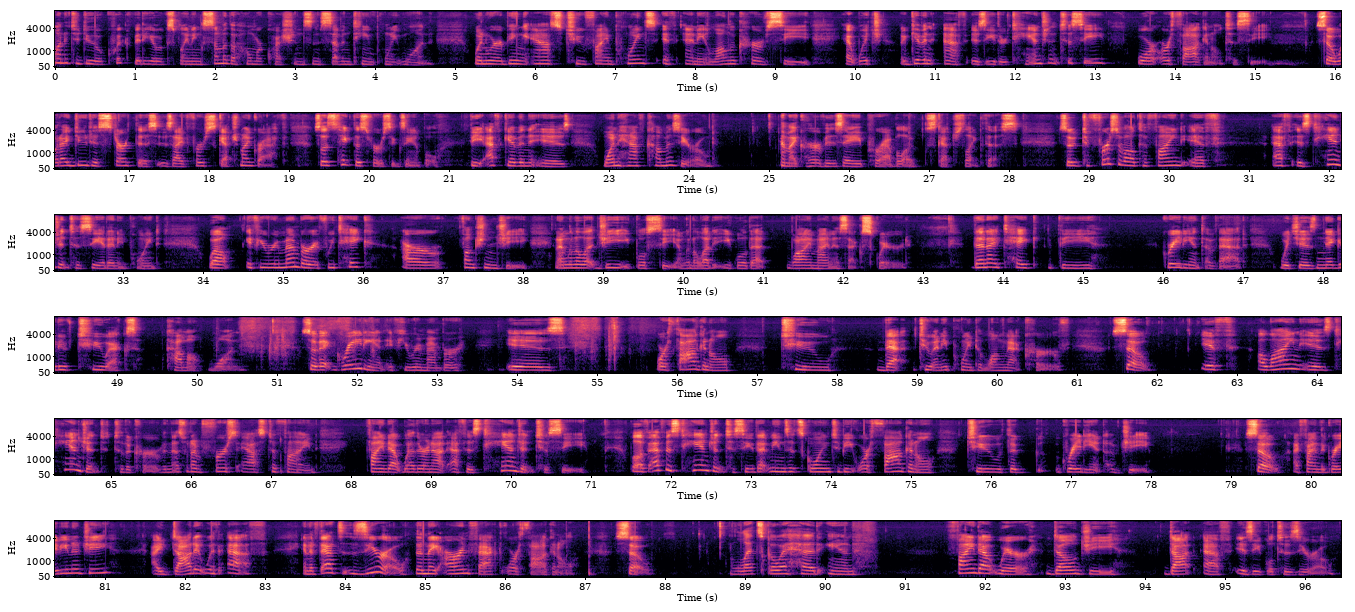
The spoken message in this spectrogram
wanted to do a quick video explaining some of the homework questions in 17.1 when we're being asked to find points, if any, along a curve C at which a given f is either tangent to C or orthogonal to C. So what I do to start this is I first sketch my graph. So let's take this first example. The f given is 1 half comma 0 and my curve is a parabola sketched like this. So to first of all, to find if f is tangent to c at any point, well, if you remember, if we take our function g, and I'm going to let g equal c, I'm going to let it equal that y minus x squared. Then I take the gradient of that, which is negative 2x comma 1. So that gradient, if you remember, is orthogonal to that to any point along that curve. So if a line is tangent to the curve, and that's what I'm first asked to find, find out whether or not f is tangent to c. Well, if f is tangent to c, that means it's going to be orthogonal to the gradient of g. So I find the gradient of g, I dot it with f, and if that's zero, then they are in fact orthogonal. So let's go ahead and find out where del g dot f is equal to 0.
